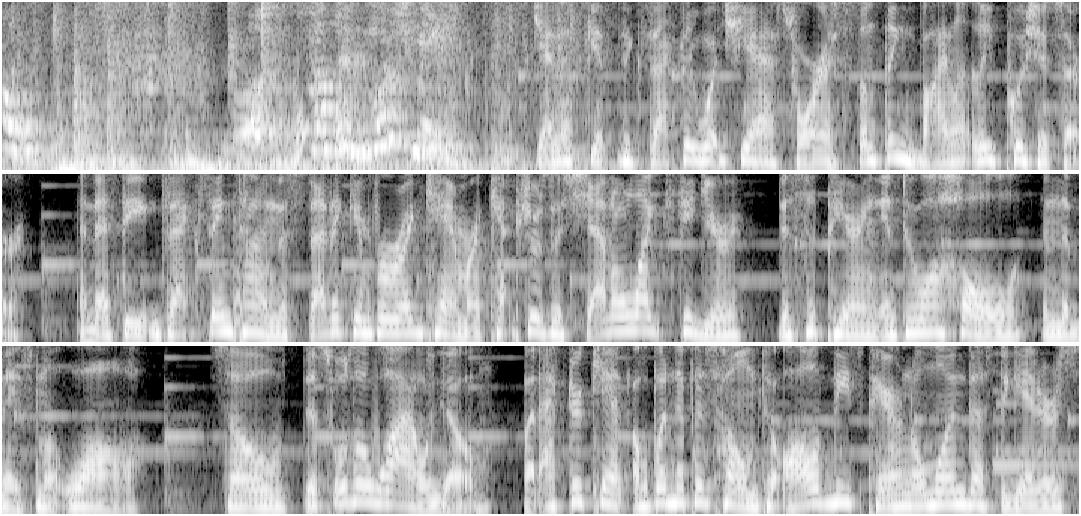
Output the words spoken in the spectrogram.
Oh! Something push me! Janice gets exactly what she asked for as something violently pushes her. And at the exact same time, the static infrared camera captures a shadow like figure disappearing into a hole in the basement wall. So, this was a while ago, but after Kent opened up his home to all of these paranormal investigators,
